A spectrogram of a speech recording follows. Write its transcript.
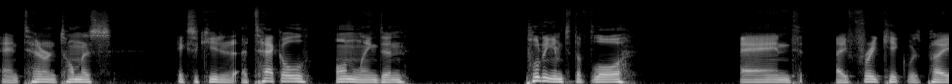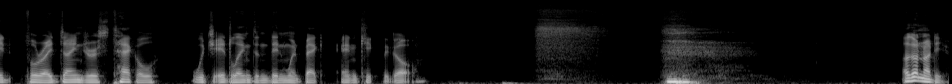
And Tarryn Thomas executed a tackle on Langdon, putting him to the floor. And a free kick was paid for a dangerous tackle, which Ed Langdon then went back and kicked the goal. I got an idea.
